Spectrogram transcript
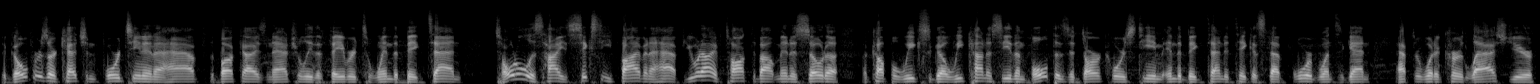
the Gophers are catching 14 and a half. The Buckeyes naturally the favorite to win the Big Ten. Total is high, 65 and a half. You and I have talked about Minnesota a couple weeks ago. We kind of see them both as a dark horse team in the Big Ten to take a step forward once again after what occurred last year.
